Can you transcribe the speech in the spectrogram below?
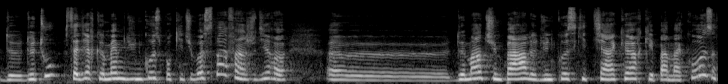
de, de, tout. C'est-à-dire que même d'une cause pour qui tu bosses pas. Enfin, je veux dire, euh, demain tu me parles d'une cause qui te tient à cœur, qui est pas ma cause.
